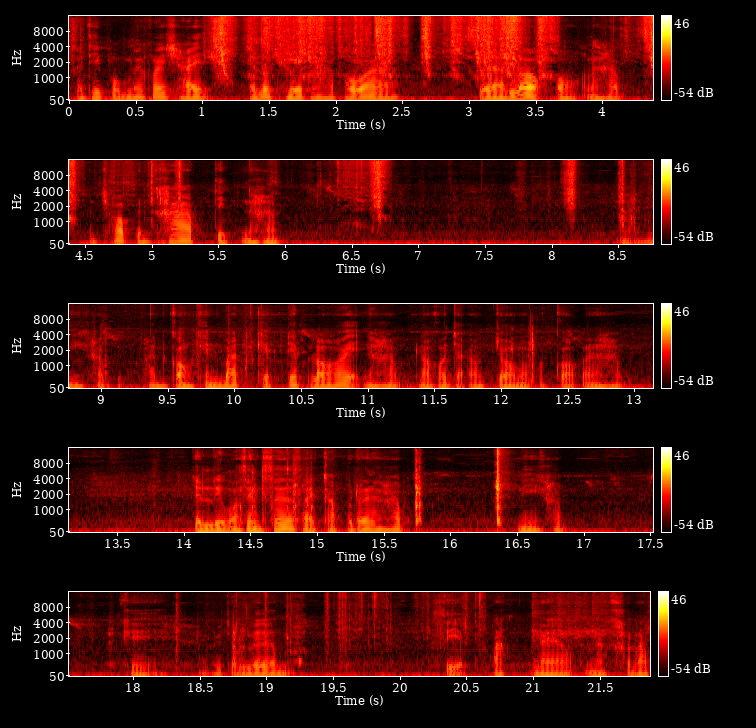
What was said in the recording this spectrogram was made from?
แต่ที่ผมไม่ค่อยใช้แอโรเทปนะครับ เพราะว่าเวลาลอกออกนะครับ มันชอบเป็นคราบติดนะครับ นี่ครับพันกล่องแคนบัสเก็บเรียบร้อยนะครับ เราก็จะเอาจอมาประกอบนะครับอย่าลืมเอาเซนเซอร์ใส่กลับไปด้วยนะครับ นี่ครับโอเคก็จะเริ่มเสียบปลั๊กแล้วนะครับ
